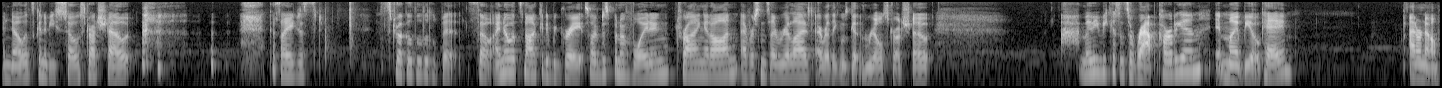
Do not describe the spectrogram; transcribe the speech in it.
I know it's going to be so stretched out because I just struggled a little bit. So I know it's not going to be great, so I've just been avoiding trying it on ever since I realized everything was getting real stretched out. Ah, Maybe because it's a wrap cardigan, it might be okay. I don't know.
